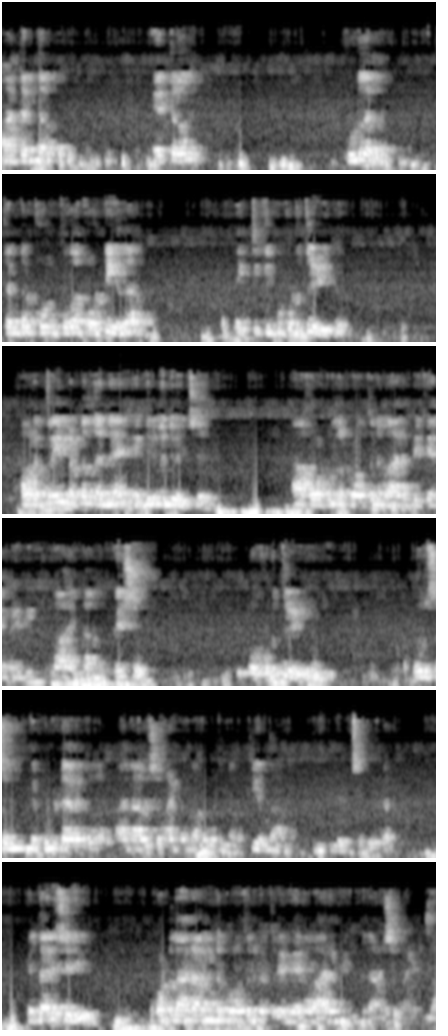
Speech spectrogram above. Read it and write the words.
ആ ടെൻഡർ ഏറ്റവും കൂടുതൽ ടെൻഡർ തുക പോട്ട് ചെയ്ത വ്യക്തിക്ക് ഇപ്പോൾ കൊടുത്തു കഴിഞ്ഞു അവർ എത്രയും പെട്ടെന്ന് തന്നെ എഗ്രിമെന്റ് വെച്ച് ആ ഹോട്ടലിന്റെ പ്രവർത്തനം ആരംഭിക്കാൻ വേണ്ടിയിട്ടുള്ള എല്ലാ നിർദ്ദേശവും ഇപ്പോൾ കൊടുത്തു കഴിഞ്ഞു. ടൂറിസം ഡെപ്യൂട്ടി ഡയറക്ടർ അതിനാവശ്യമായിട്ടുള്ള നടപടി നടത്തിയെന്നാണ് ലഭിച്ച വിവരം എന്തായാലും ശരി ഹോട്ടൽ ആരാമിന്റെ പ്രവർത്തനം എത്രയും വേഗം ആരംഭിക്കുന്നതിന് ആവശ്യമായിട്ടുള്ള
